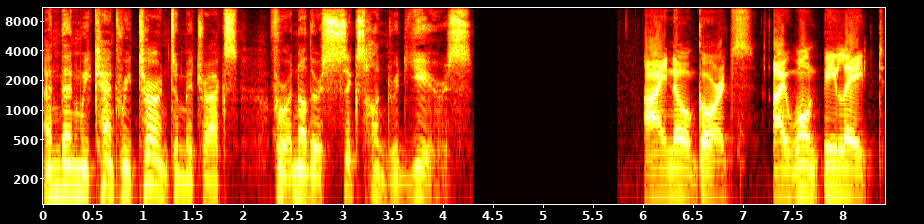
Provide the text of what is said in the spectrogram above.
and then we can't return to Mitrax for another 600 years. I know, Gortz. I won't be late.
